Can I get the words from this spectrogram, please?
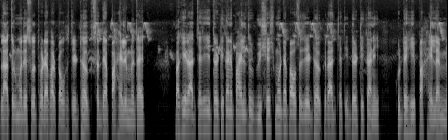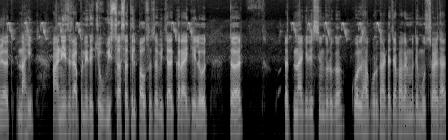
लातूरमध्ये सुद्धा थोड्याफार पावसाचे ढग सध्या पाहायला मिळत आहेत. बाकी राज्याच्या इतर ठिकाणी पाहिलं तर विशेष मोठ्या पावसाचे ढग राज्यात इतर ठिकाणी कुठेही पाहायला मिळत नाहीत. आणि जर आपण येथे चोवीस तासातील पावसाचा विचार करायला गेलो तर रत्नागिरी सिंधुदुर्ग कोल्हापूर घाटाच्या भागांमध्ये मुसळधार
